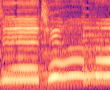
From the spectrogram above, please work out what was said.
Did you know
